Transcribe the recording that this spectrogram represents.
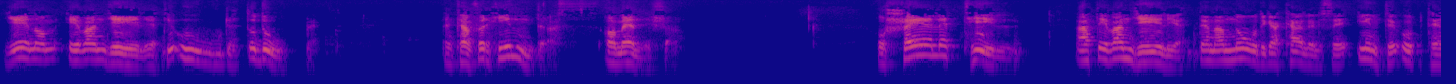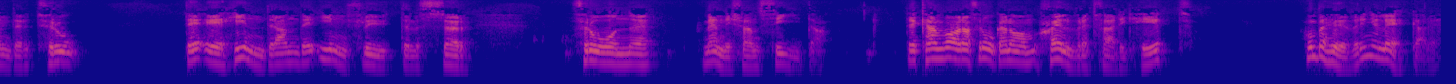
genom evangeliet, i ordet och dopet. Den kan förhindras av människan. Och skälet till att evangeliet, denna nådiga kallelse, inte upptänder tro, det är hindrande inflytelser från eh, människans sida. Det kan vara frågan om självrättfärdighet. Hon behöver ingen läkare.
